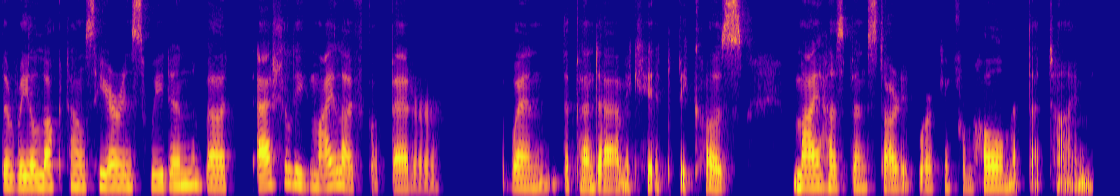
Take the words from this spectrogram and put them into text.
the real lockdowns here in Sweden, but actually my life got better when the pandemic hit because my husband started working from home at that time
